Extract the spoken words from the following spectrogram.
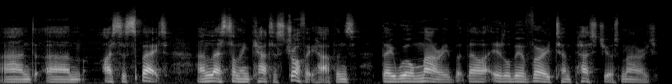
And um, I suspect, unless something catastrophic happens, they will marry, but it'll be a very tempestuous marriage.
